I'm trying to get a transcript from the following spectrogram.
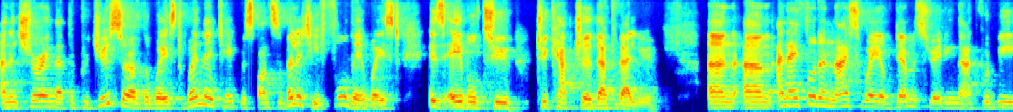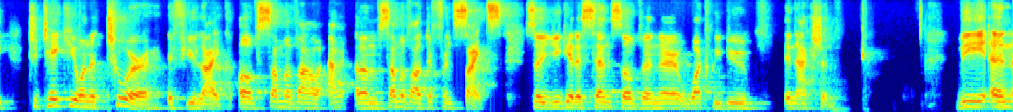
and ensuring that the producer of the waste, when they take responsibility for their waste, is able to, to capture that value. And, um, and I thought a nice way of demonstrating that would be to take you on a tour, if you like, of some of our uh, um, some of our different sites. So you get a sense of uh, what we do in action. The, and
